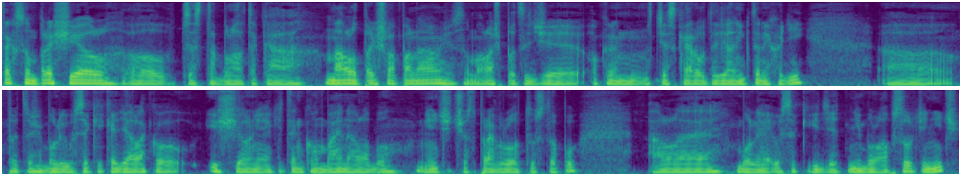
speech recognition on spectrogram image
tak som prešiel, cesta bola taká málo prešlapaná, že som mal až pocit, že okrem steskárov teda nikto nechodí a, pretože boli úseky, keď ako išiel nejaký ten kombajn alebo niečo, čo spravilo tú stopu, ale boli aj úseky, kde nebolo absolútne nič.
